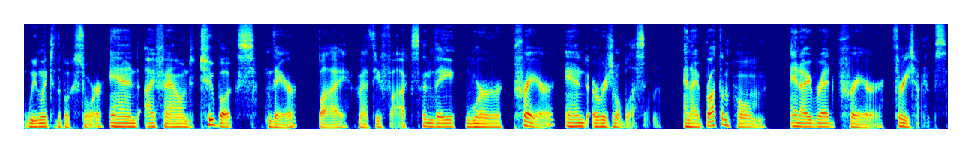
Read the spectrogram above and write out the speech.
we went to the bookstore and I found two books there by Matthew Fox, and they were Prayer and Original Blessing. And I brought them home and I read Prayer three times.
